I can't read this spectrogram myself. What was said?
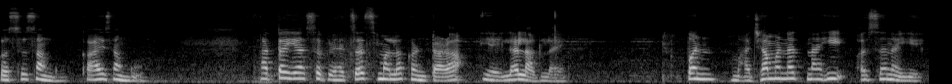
कसं सांगू काय सांगू? आता या सगळ्याचाच मला कंटाळा यायला लागला आहे पण माझ्या मनात नाही असं नाही आहे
